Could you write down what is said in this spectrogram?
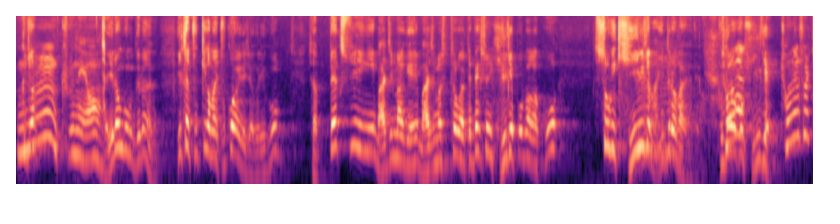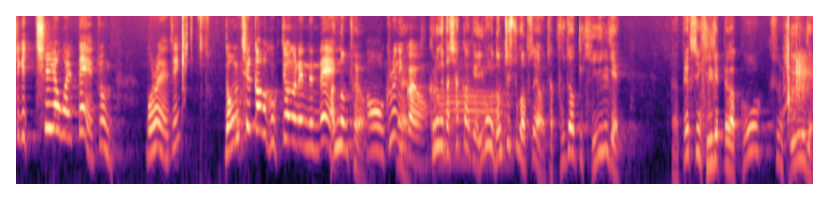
그죠? 음, 그러네요. 자, 이런 공들은 일단 두께가 많이 두꺼워야 되죠. 그리고 자, 백스윙이 마지막에 마지막 스트로크 할 때 백스윙 길게 뽑아갖고 스트로크 길게 많이 들어가야 돼요. 부드럽고 저는- 길게. 저는 솔직히 치려고 할 때 좀, 뭐라 해야지? 넘칠까봐 걱정을 했는데. 안 넘쳐요. 어, 그러니까요. 네. 그런 게 다 착각이에요. 이 공은 넘칠 수가 없어요. 자, 부드럽게 길게. 자, 백스윙 길게 빼갖고 스윙 길게.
